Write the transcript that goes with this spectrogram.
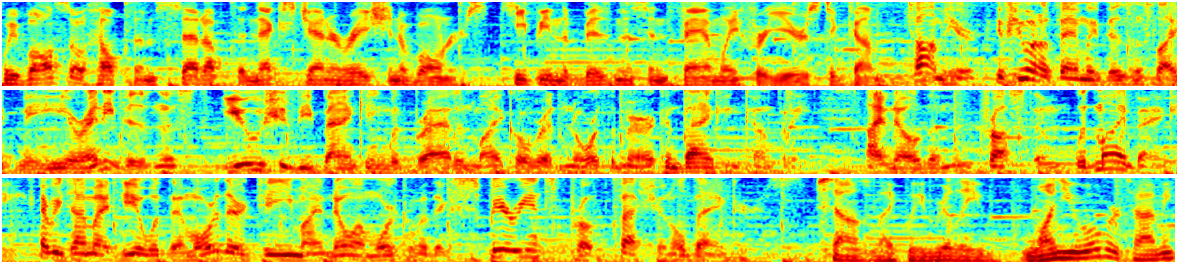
We've also helped them set up the next generation of owners, keeping the business and family for years to come. Tom here. If you run a family business like me or any business, you should be banking with Brad and Mike over at North American Banking Company. I know them and trust them with my banking. Every time I deal with them or their team, I know I'm working with experienced professional bankers. Sounds like we really won you over, Tommy.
